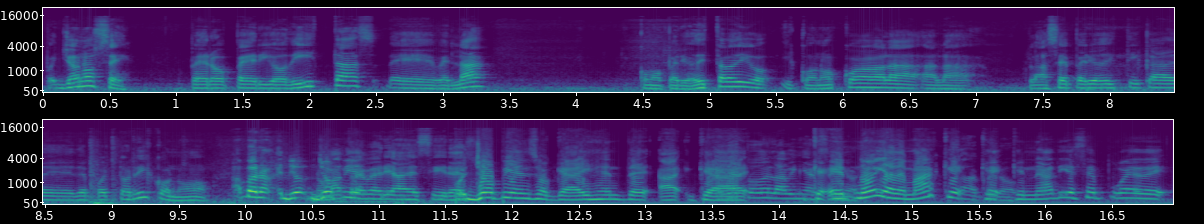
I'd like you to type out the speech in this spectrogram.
pues yo no sé, pero periodistas, eh, ¿verdad? Como periodista lo digo, y conozco a la clase periodística de, de Puerto Rico, no, Ah, bueno, yo, no yo me pi- atrevería a decir pues eso. yo pienso que hay gente ah, que, Hay todo en la viña que, eh, no y además que, Ah, que nadie se puede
